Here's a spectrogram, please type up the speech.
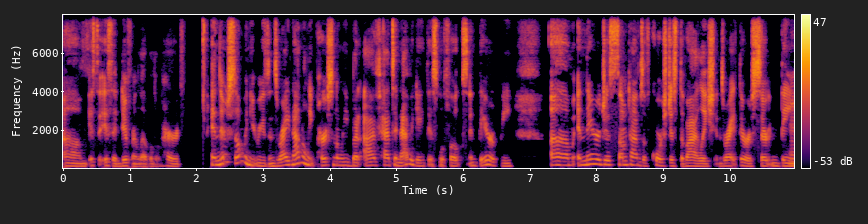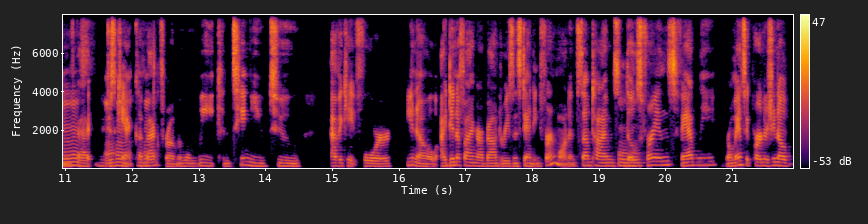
yeah. um it's a, it's a different level of hurt. And there's so many reasons, right? Not only personally, but I've had to navigate this with folks in therapy. Um, and there are just sometimes, of course, just the violations, right? There are certain things mm-hmm. that you just mm-hmm. can't come mm-hmm. back from. And when we continue to advocate for you know identifying our boundaries and standing firm on them sometimes mm-hmm. those friends family romantic partners you know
